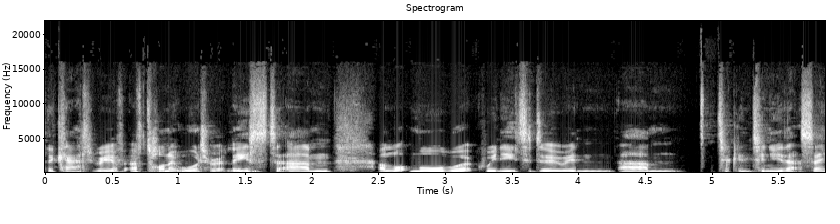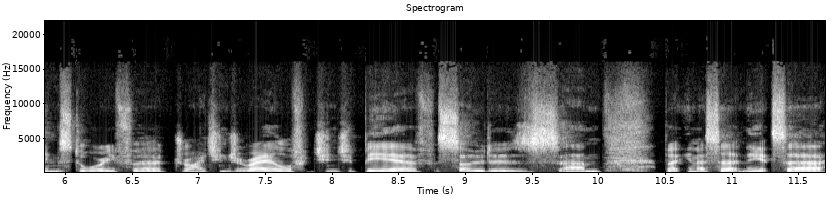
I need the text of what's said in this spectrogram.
the category of, of tonic water, at least. Um, a lot more work we need to do in um, to continue that same story for dry ginger ale, for ginger beer, for sodas. Um, but you know, certainly it's uh,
